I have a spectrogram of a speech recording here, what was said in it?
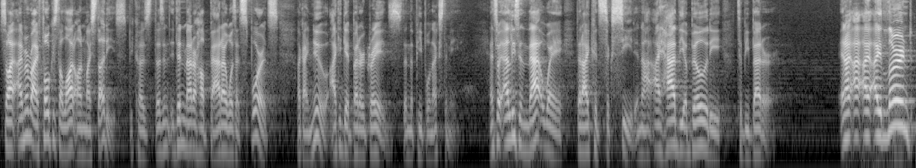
So I, I remember I focused a lot on my studies because it, doesn't, it didn't matter how bad I was at sports, like I knew I could get better grades than the people next to me. And so, at least in that way, that I could succeed. And I, I had the ability to be better. And I, I, I learned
